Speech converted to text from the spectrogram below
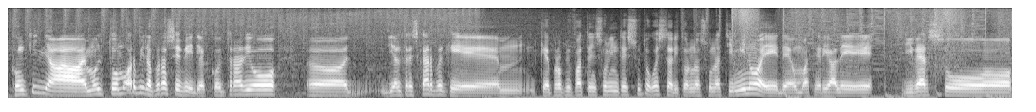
Conchiglia è molto morbida però se vedi al contrario eh, di altre scarpe che, mm, che, è proprio fatta in solo in tessuto questa ritorna su un attimino ed è un materiale diverso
